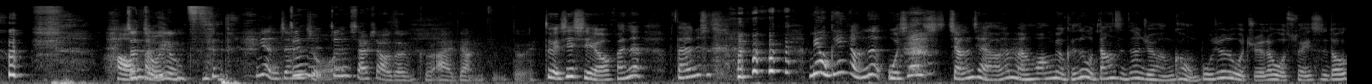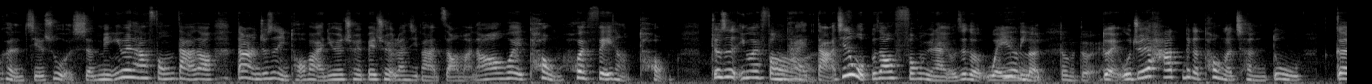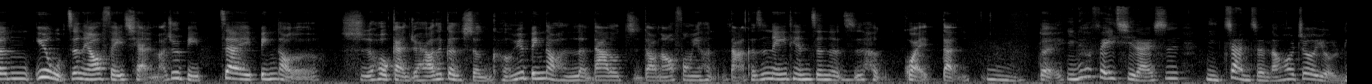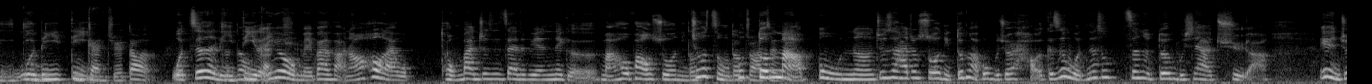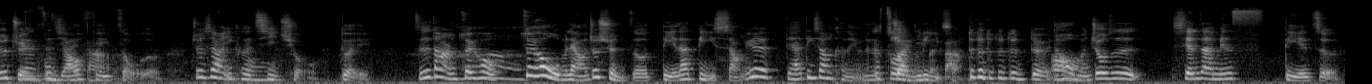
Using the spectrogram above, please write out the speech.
好，斟酌用词，你很斟酌欸，就是小小的很可爱这样子，对，对，谢谢哦。反正反正就是 没有，我跟你讲，那我现在讲起来好像蛮荒谬，可是我当时真的觉得很恐怖，就是我觉得我随时都有可能结束我的生命，因为它风大到，当然就是你头发一定会吹被吹得乱七八糟嘛，然后会痛，会非常痛，就是因为风太大。其实我不知道风原来有这个威力，对不对？对，我觉得它那个痛的程度跟，因为我真的要飞起来嘛，就是比在冰岛的时候感觉还要再更深刻，因为冰岛很冷，大家都知道，然后风也很大，可是那一天真的是很怪诞。嗯，对你那个飞起来是你站着，然后就有离地，我离地感觉到我真的离地了，因为我觉没办法。然后后来我同伴就是在那边那个马后炮说，你就怎么不蹲马步呢？就是他就说你蹲马步不就会好？可是我那时候真的蹲不下去啊，因为你就觉得你自己要飞走了，就像一颗气球。对，只是当然最后、啊最后我们两个就选择叠在地上，因为叠在地上可能有那个重力。吧对对对对对对。然后哦我们就是先在那边叠着。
